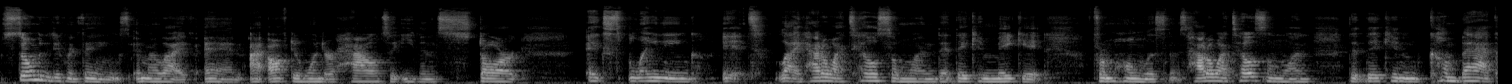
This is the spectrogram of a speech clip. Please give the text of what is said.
so many different things in my life, and I often wonder how to even start explaining it. Like, how do I tell someone that they can make it from homelessness? How do I tell someone that they can come back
